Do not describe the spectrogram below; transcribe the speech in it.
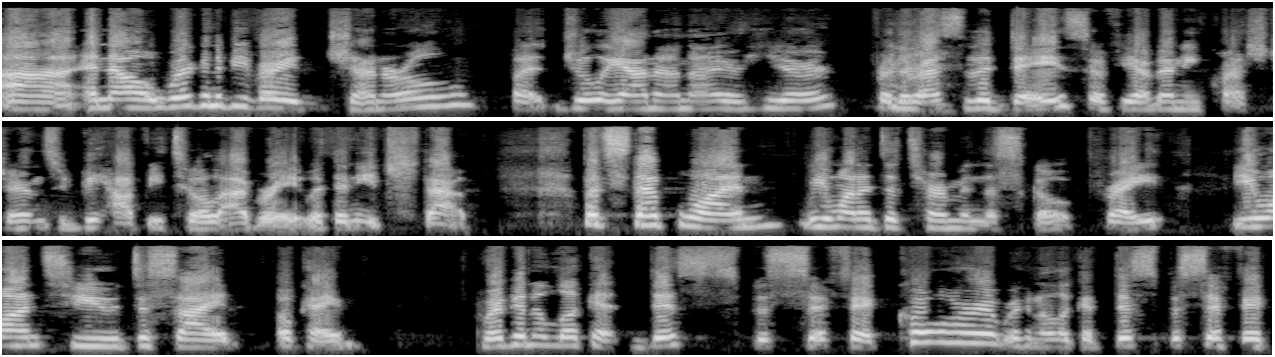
Uh, and now we're going to be very general, but Juliana and I are here for the rest of the day. So if you have any questions, we'd be happy to elaborate within each step. But step one, we want to determine the scope, right? You want to decide, okay, we're going to look at this specific cohort. We're going to look at this specific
